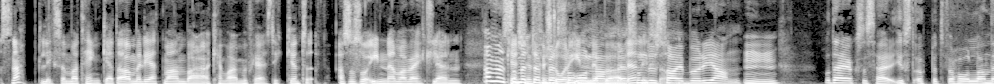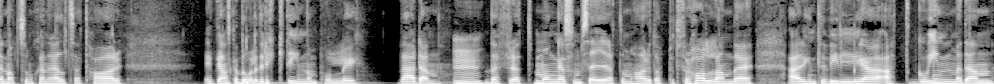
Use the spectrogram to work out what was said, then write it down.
snabbt. Liksom, man tänker att, ja, men det är att man bara kan vara med flera stycken. Typ. Alltså så innan man verkligen Ja, men som kanske ett öppet förstår förhållande innebörden. som du liksom. sa i början. Mm. Och där är också så här, just öppet förhållande är något som generellt sett har ett ganska dåligt rykte inom polyvärlden. Därför att många som säger att de har ett öppet förhållande är inte villiga att gå in med den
